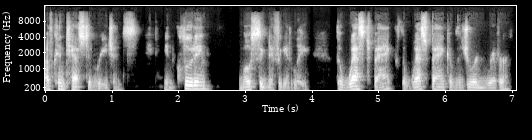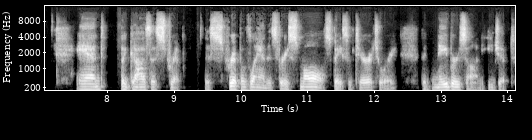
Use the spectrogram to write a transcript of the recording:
of contested regions, including, most significantly, the West Bank, the West Bank of the Jordan River, and the Gaza Strip, this strip of land, this very small space of territory that neighbors on Egypt.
